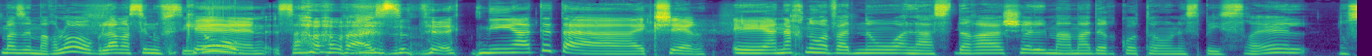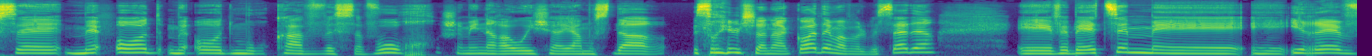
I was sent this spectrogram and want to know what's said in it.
מה זה מרלוג, למה עשינו סיור. כן, סבבה, אז תני את ההקשר. אנחנו עבדנו על ההסדרה של מעמד ערכות האונס בישראל, נושא מאוד מאוד מורכב וסבוך, שמן הראוי שהיה מוסדר 20 שנה קודם, אבל בסדר. אה, ובעצם אה, אה, עירב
